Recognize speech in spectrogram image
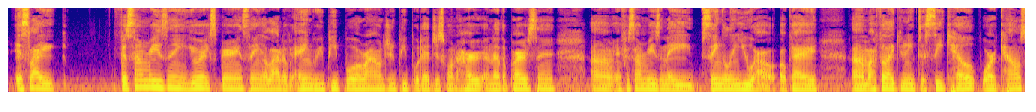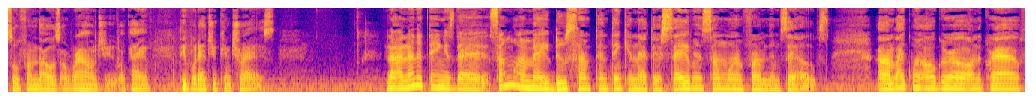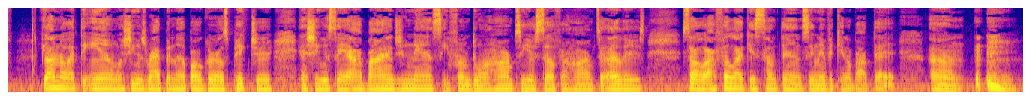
It's like for some reason you're experiencing a lot of angry people around you, people that just want to hurt another person, um, and for some reason they singling you out. Okay, um, I feel like you need to seek help or counsel from those around you. Okay, people that you can trust. Now, another thing is that someone may do something thinking that they're saving someone from themselves. Um, like when old girl on the craft Y'all know at the end when she was wrapping up our girl's picture and she was saying, I bind you, Nancy, from doing harm to yourself and harm to others. So I feel like it's something significant about that. Um,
